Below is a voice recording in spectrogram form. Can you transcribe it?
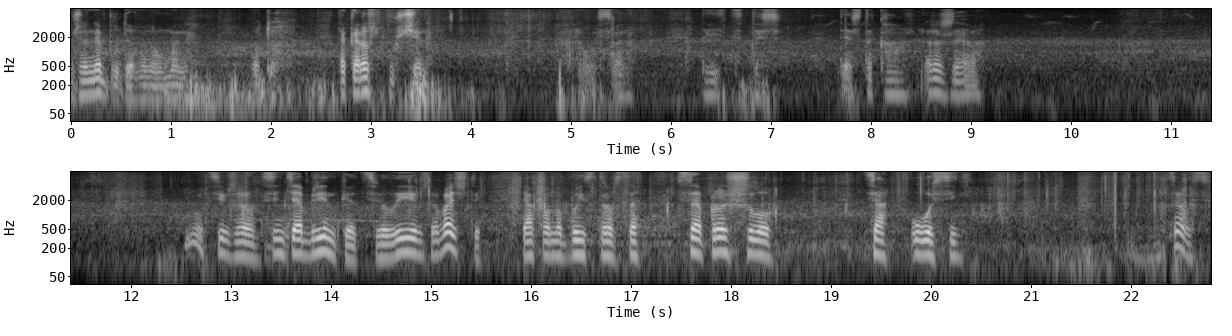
Вже не буде воно в мене. Ото таке розпущене. Ось вона. Дивіться, теж, теж така рожева. Ну, ці вже сентябрінки цвіли вже. Бачите, як воно швидко все, все пройшло. Ця осінь. Це ось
